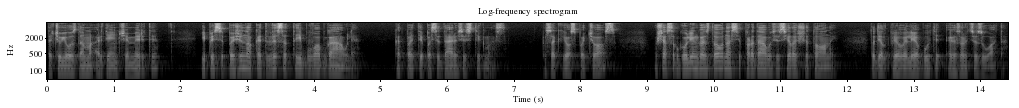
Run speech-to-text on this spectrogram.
Tačiau jausdama artėjančią mirtį, ji prisipažino, kad visa tai buvo apgaulė, kad pati pasidariusi stigmas. Pasak jos pačios, už šias apgaulingas daunas įpardavusi sielą šitonai, todėl privalėjo būti egzorcizuota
